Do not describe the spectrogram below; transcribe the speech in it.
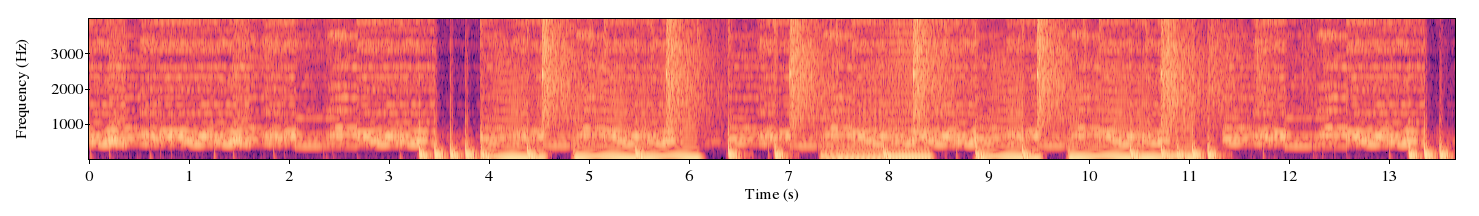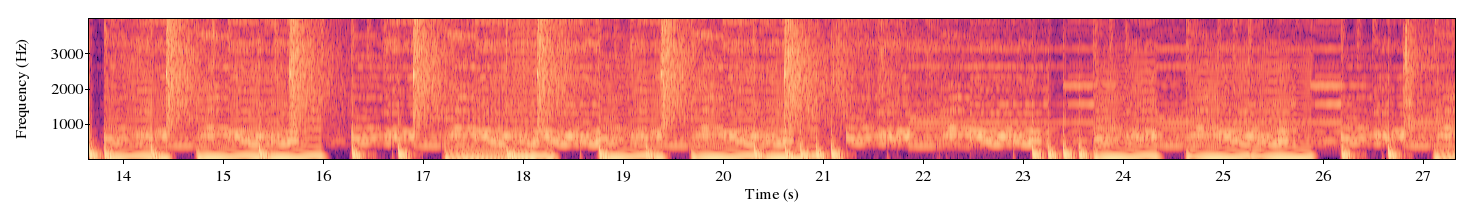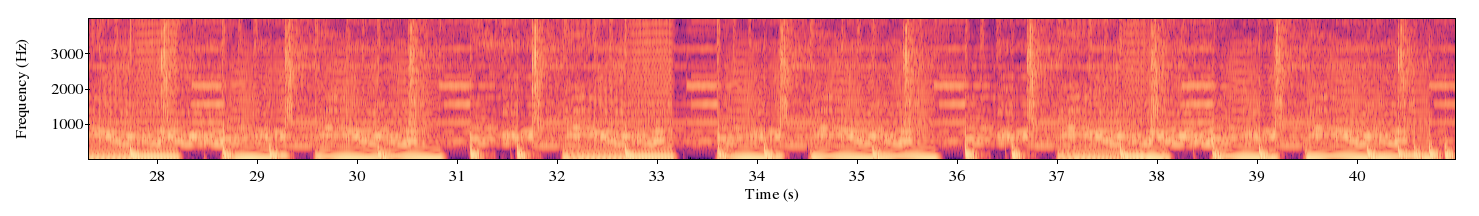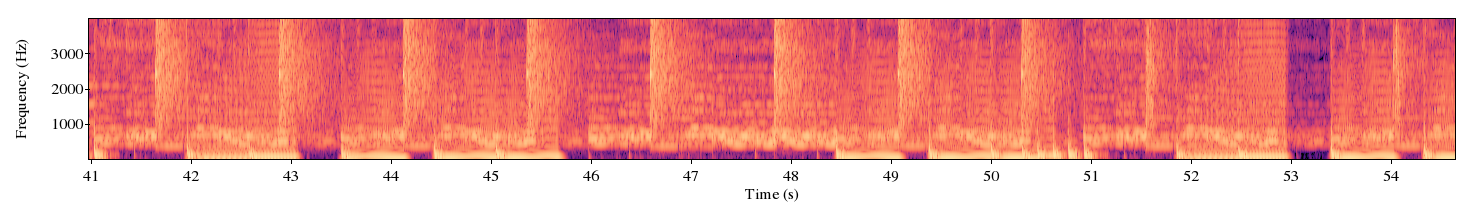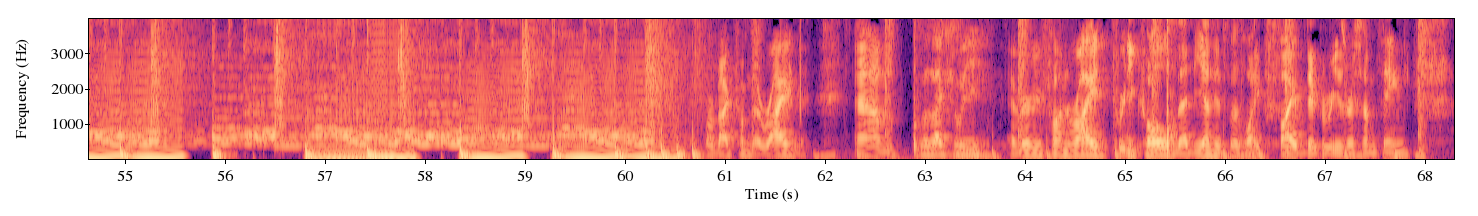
Back from the ride. Um, it was actually a very fun ride, pretty cold. At the end, it was like five degrees or something.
